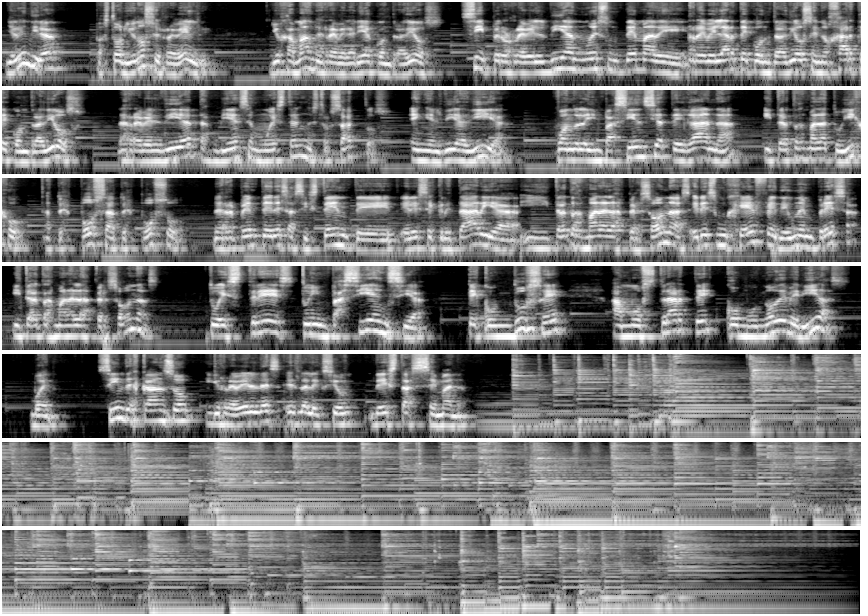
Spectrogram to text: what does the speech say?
Y alguien dirá, pastor, yo no soy rebelde. Yo jamás me rebelaría contra Dios. Sí, pero rebeldía no es un tema de rebelarte contra Dios, enojarte contra Dios. La rebeldía también se muestra en nuestros actos, en el día a día. Cuando la impaciencia te gana y tratas mal a tu hijo, a tu esposa, a tu esposo. De repente eres asistente, eres secretaria y tratas mal a las personas. Eres un jefe de una empresa y tratas mal a las personas tu estrés, tu impaciencia te conduce a mostrarte como no deberías. Bueno, sin descanso y rebeldes es la lección de esta semana.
